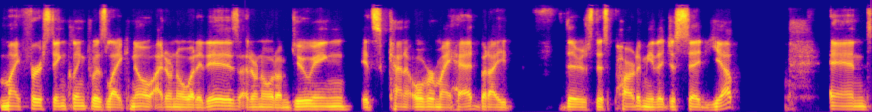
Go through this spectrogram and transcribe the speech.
my first inkling was like, no, I don't know what it is. I don't know what I'm doing. It's kind of over my head, but I, there's this part of me that just said, yep. And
